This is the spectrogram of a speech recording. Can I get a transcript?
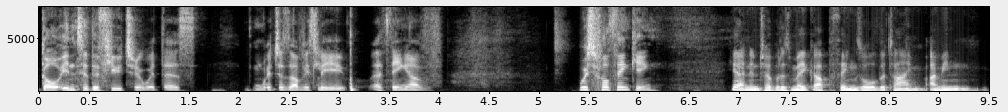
go into the future with this, which is obviously a thing of wishful thinking. Yeah, and interpreters make up things all the time. I mean,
